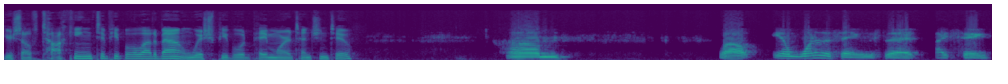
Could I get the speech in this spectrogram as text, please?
yourself talking to people a lot about and wish people would pay more attention to? Um, well, you know, one of the things that I think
